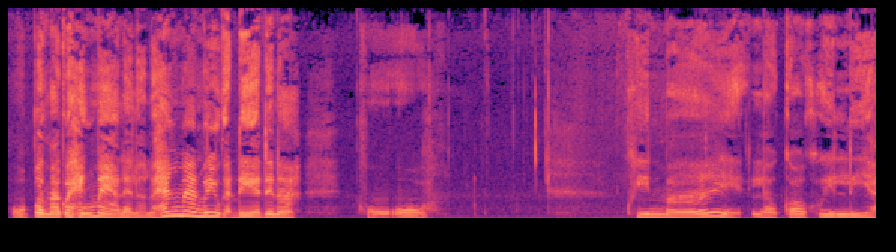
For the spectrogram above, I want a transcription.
โอ้เปิดมาก็แฮงแมนเลยเหรอ แล้วแฮงแมนมาอยู่กับเดทด้วยนะ โหควีนไม้ แล้วก็ควีนเหรีย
